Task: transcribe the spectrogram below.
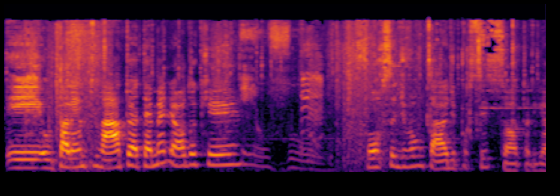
E o talento nato é até melhor do que força de vontade por si só, tá ligado?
